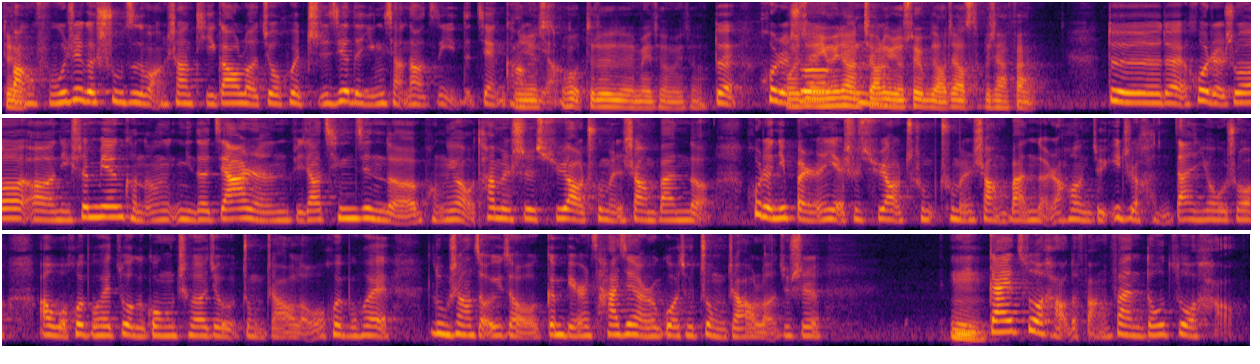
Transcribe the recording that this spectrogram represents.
仿佛这个数字往上提高了，就会直接的影响到自己的健康一样。哦，对对对，没错没错。对，或者说因为这样嗯焦虑就睡不着觉，吃不下饭。对对对对，或者说呃，你身边可能你的家人比较亲近的朋友，他们是需要出门上班的，或者你本人也是需要出出门上班的，然后你就一直很担忧说啊，我会不会坐个公车就中招了？我会不会路上走一走跟别人擦肩而过就中招了？就是你该做好的防范都做好，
